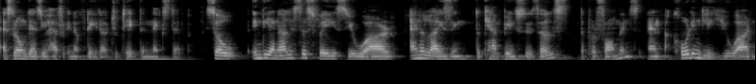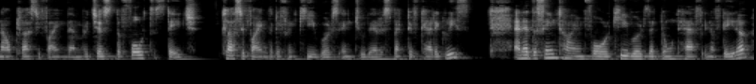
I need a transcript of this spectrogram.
as long as you have enough data to take the next step so in the analysis phase you are analyzing the campaign's results, the performance, and accordingly, you are now classifying them, which is the fourth stage, classifying the different keywords into their respective categories. And at the same time, for keywords that don't have enough data,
